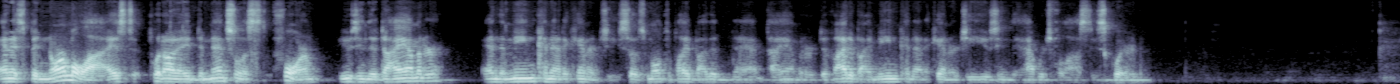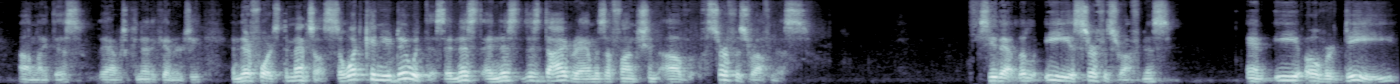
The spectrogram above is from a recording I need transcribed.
and it's been normalized, put on a dimensionless form using the diameter and the mean kinetic energy. So it's multiplied by the diameter divided by mean kinetic energy using the average velocity squared. Um, like this, the average kinetic energy, and therefore it's dimensional. So what can you do with this? And this and this this diagram is a function of surface roughness. See that little e is surface roughness, and e over d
